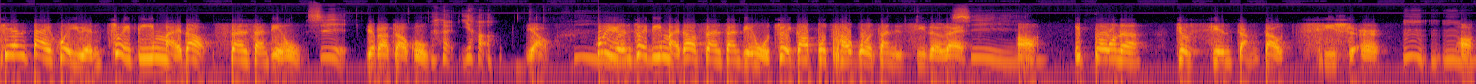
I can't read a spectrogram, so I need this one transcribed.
天带会员最低买到三十三点五，是要不要照顾？要 要。会员最低买到三十三点五，最高不超过三十七，对不对？是哦，一波呢就先涨到七十二。嗯嗯嗯哦，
